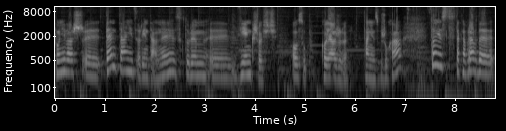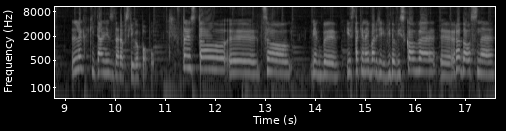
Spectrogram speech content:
ponieważ y, ten taniec orientalny, z którym y, większość osób kojarzy taniec brzucha, to jest tak naprawdę lekki taniec z arabskiego popu. To jest to, y, co jakby jest takie najbardziej widowiskowe, y, radosne,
